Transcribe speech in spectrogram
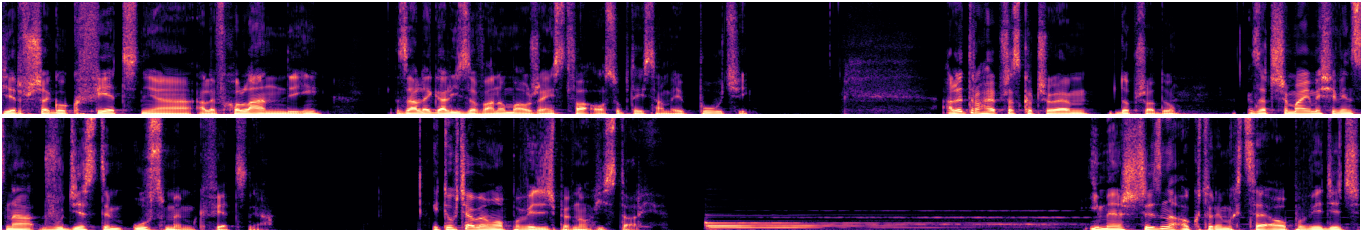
1 kwietnia, ale w Holandii, Zalegalizowano małżeństwa osób tej samej płci. Ale trochę przeskoczyłem do przodu. Zatrzymajmy się więc na 28 kwietnia. I tu chciałbym opowiedzieć pewną historię. I mężczyzna, o którym chcę opowiedzieć,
